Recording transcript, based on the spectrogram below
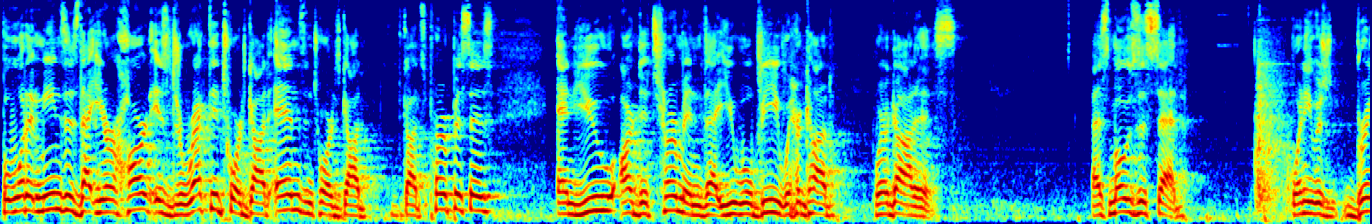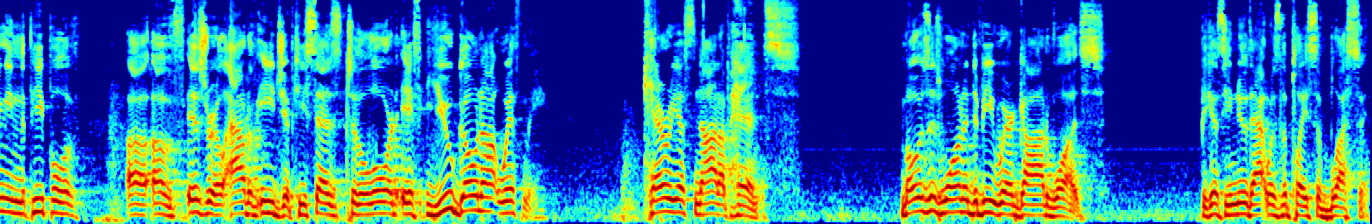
But what it means is that your heart is directed toward God's ends and towards God, God's purposes, and you are determined that you will be where God, where God is. As Moses said when he was bringing the people of uh, of Israel out of Egypt, he says to the Lord, If you go not with me, carry us not up hence. Moses wanted to be where God was because he knew that was the place of blessing.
